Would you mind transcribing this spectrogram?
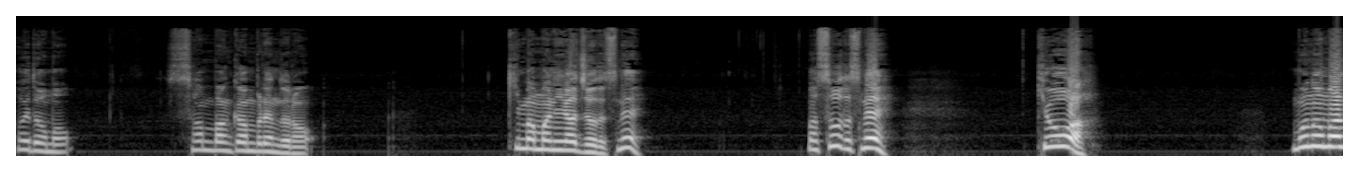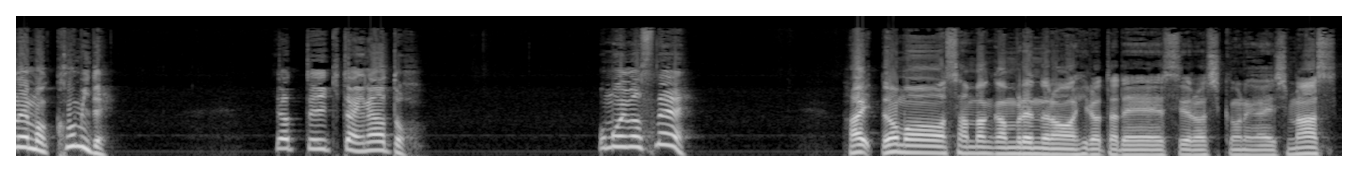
はいどうも。3番缶ブレンドの気ままにラジオですね。まあそうですね。今日は、モノマネも込みで、やっていきたいなと、思いますね。はい、どうも、3番缶ブレンドのひろたです。よろしくお願いします。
